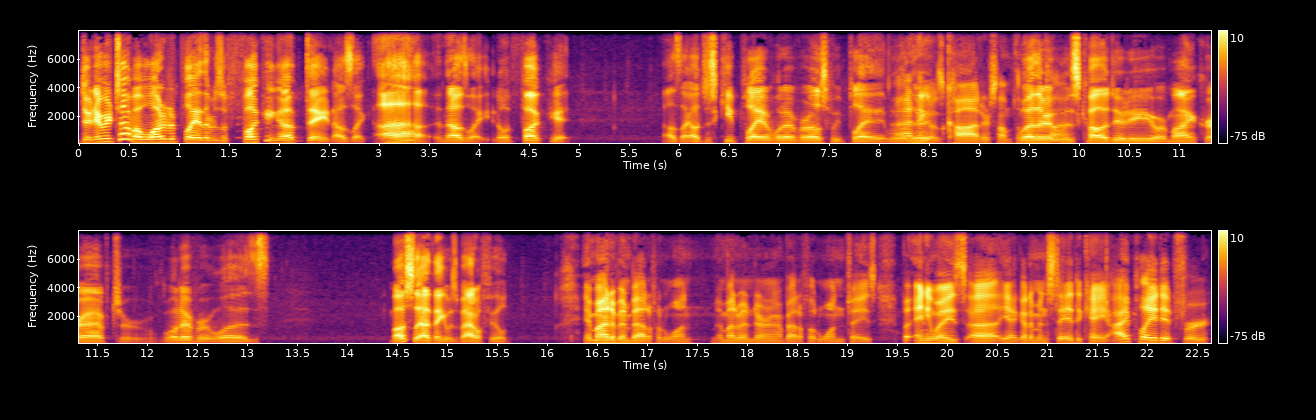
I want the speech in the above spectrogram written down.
Dude, every time I wanted to play it, there was a fucking update, and I was like, ah, and then I was like, you know, fuck it. I was like, I'll just keep playing whatever else we play. I think it was COD or something. whether the it was Call of Duty or Minecraft or whatever it was. Mostly, I think it was Battlefield. It might have been Battlefield One. It might have been during our Battlefield One phase. But anyways, uh, yeah, got him in State of Decay. I played it for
